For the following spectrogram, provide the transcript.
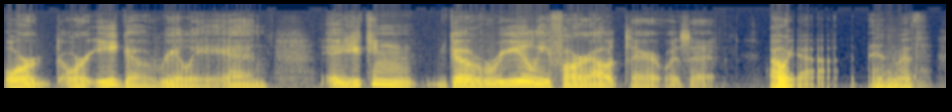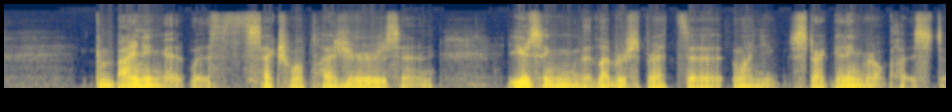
or or ego really. And you can go really far out there with it oh yeah and with combining it with sexual pleasures and using the lover's breath to, when you start getting real close to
